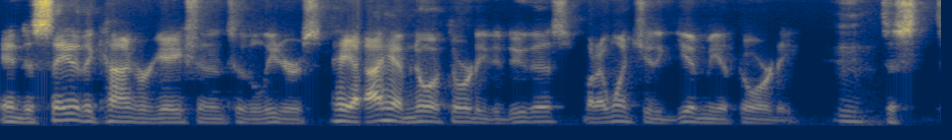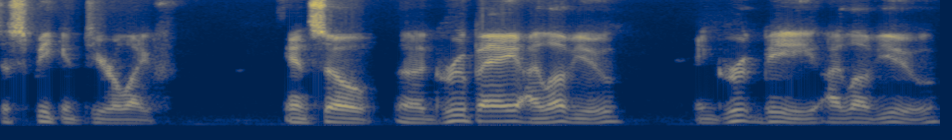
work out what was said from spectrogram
and to say to the congregation and to the leaders, hey, I have no authority to do this, but I want you to give me authority mm. to, to speak into your life. And so, uh, group A, I love you. And group B, I love you.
